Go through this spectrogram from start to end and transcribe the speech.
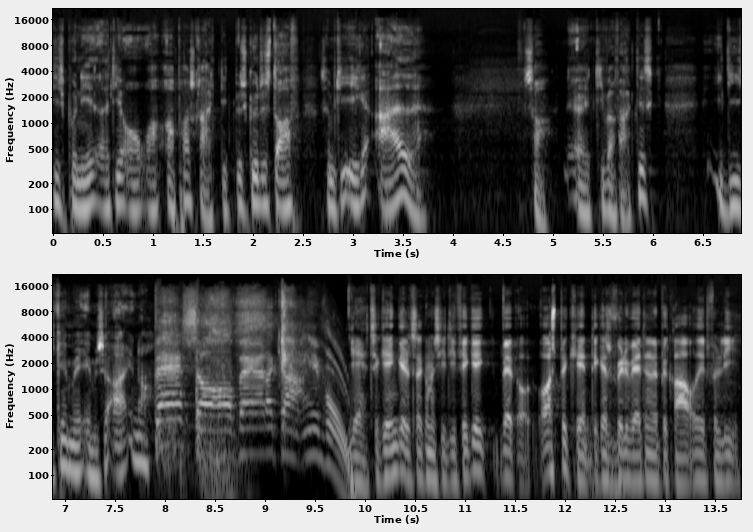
disponerede de over ophavsretligt beskyttet stof, som de ikke ejede. Så øh, de var faktisk i liga med MC Ejner. Hvad så? Hvad er der gang i hvor? Ja, til gengæld, så kan man sige, de fik ikke også bekendt. Det kan selvfølgelig være, at den er begravet i et forlig.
